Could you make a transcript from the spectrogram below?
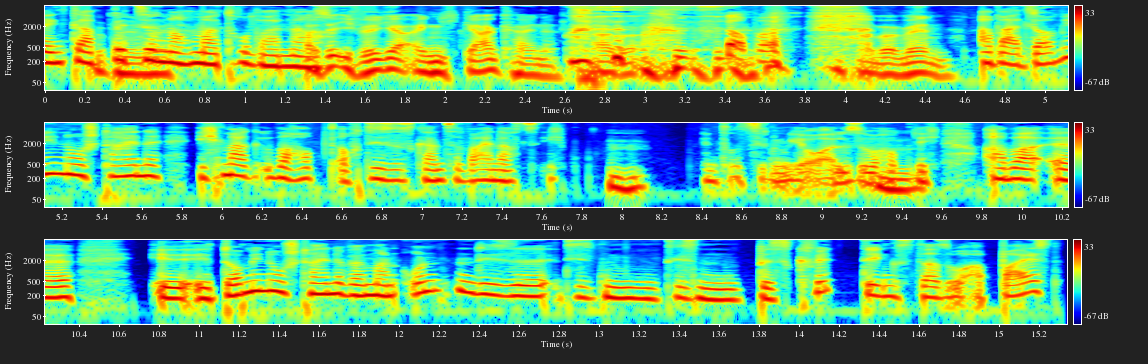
Denk da Tut bitte nochmal drüber nach. also ich will ja eigentlich gar keine. Aber, aber, aber wenn. aber Dominosteine, ich mag überhaupt auch dieses ganze Weihnachts... Ich, Mhm. Interessiert mich auch alles überhaupt nicht. Aber äh, äh, Dominosteine, wenn man unten diese, diesen, diesen Biskuit-Dings da so abbeißt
